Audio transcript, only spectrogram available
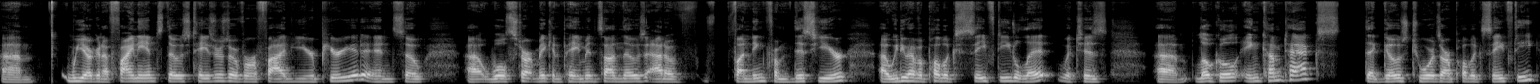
Um, we are going to finance those tasers over a five year period. And so uh, we'll start making payments on those out of funding from this year. Uh, we do have a public safety lit, which is um, local income tax that goes towards our public safety.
